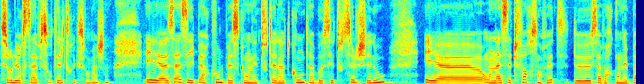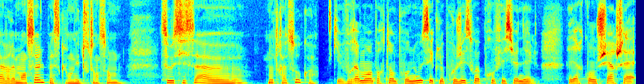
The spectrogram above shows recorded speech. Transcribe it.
sur l'URSAF, sur tel truc, sur machin. Et ça c'est hyper cool parce qu'on est tout à notre compte à bosser tout seul chez nous et euh, on a cette force en fait de savoir qu'on n'est pas vraiment seul parce qu'on est tout ensemble. C'est aussi ça euh, notre assaut quoi. Ce qui est vraiment important pour nous, c'est que le projet soit professionnel. C'est-à-dire qu'on cherche à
